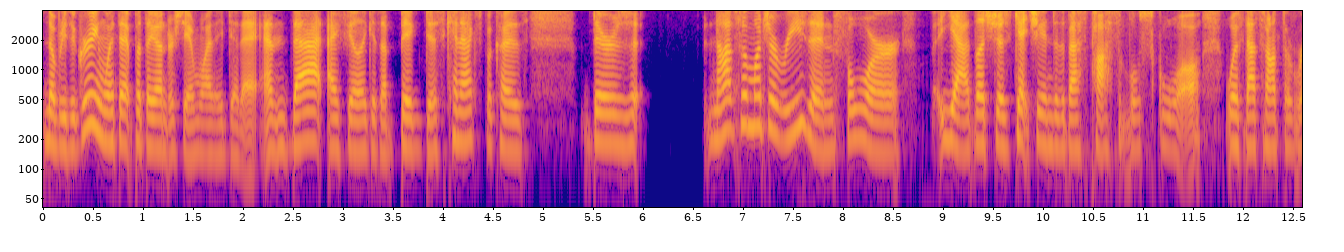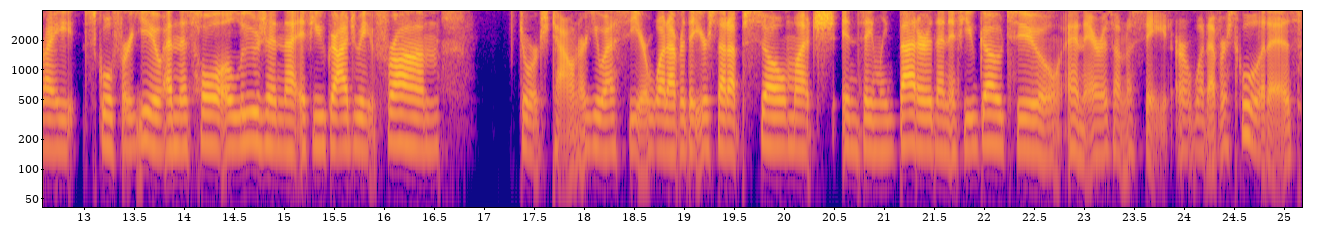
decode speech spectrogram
Nobody's agreeing with it, but they understand why they did it. And that I feel like is a big disconnect because there's not so much a reason for yeah, let's just get you into the best possible school if that's not the right school for you. And this whole illusion that if you graduate from Georgetown or USC or whatever, that you're set up so much insanely better than if you go to an Arizona State or whatever school it is.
